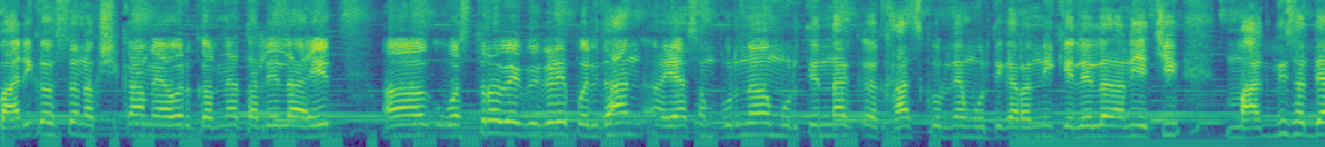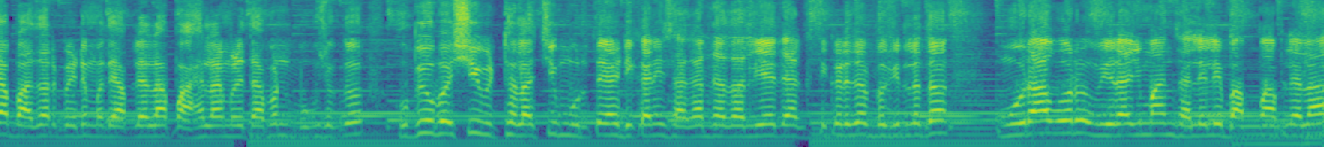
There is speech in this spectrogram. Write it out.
बारीक असं नक्षीकाम यावर करण्यात आलेलं आहे वस्त्र वेगवेगळे परिधान या संपूर्ण मूर्तींना खास करून या मूर्तिकारांनी केलेलं आणि याची मागणी सध्या बाजारपेठेमध्ये आपल्याला पाहायला मिळते. आपण बघू शकतो हुबेहूब अशी विठ्ठलाची मूर्ती या ठिकाणी साकारण्यात आली आहे. त्या तिकडे जर बघितलं तर मोरावर विराजमान झालेले बाप्पा आपल्याला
